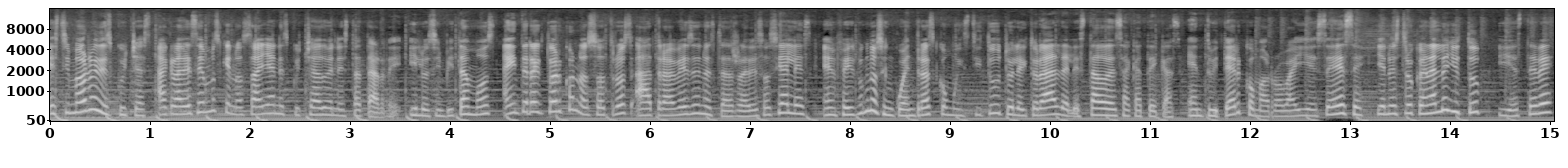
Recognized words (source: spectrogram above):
Estimados escuchas, agradecemos que nos hayan escuchado en esta tarde y los invitamos a interactuar con nosotros a través de nuestras redes sociales. En Facebook nos encuentras como Instituto Electoral del Estado de Zacatecas, en Twitter como arroba ISS y en nuestro canal de YouTube ISTV,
